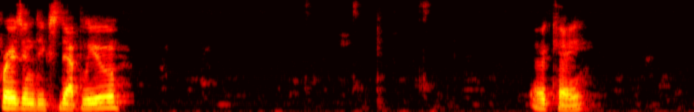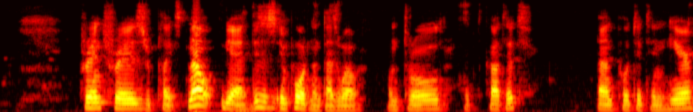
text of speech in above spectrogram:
Phrase index W. Okay print phrase replaced. Now, yeah, this is important as well. Control, cut it and put it in here.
